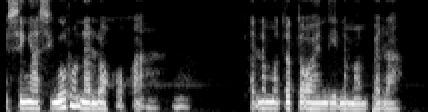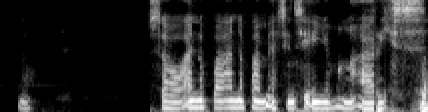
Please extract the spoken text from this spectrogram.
Kasi nga siguro naloko ka. No? Kala mo totoo, hindi naman pala. No? So, ano pa, ano pa message sa inyo mga Aris?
